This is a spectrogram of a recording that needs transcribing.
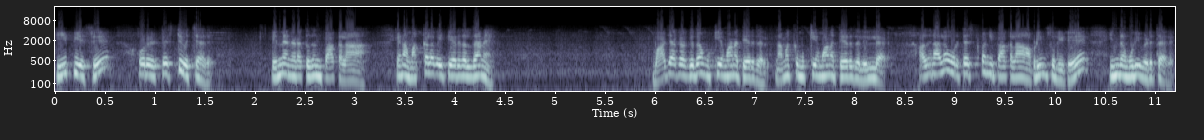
இபிஎஸ் ஒரு டெஸ்ட் வச்சாரு. என்ன நடக்குதுன்னு பார்க்கலாம். ஏன்னா மக்களவை தேர்தல் தானே. பாஜகவுக்கு தான் முக்கியமான தேர்தல். நமக்கு முக்கியமான தேர்தல் இல்லை. அதனால ஒரு டெஸ்ட் பண்ணி பார்க்கலாம் அப்படின்னு சொல்லிட்டு இந்த முடிவு எடுத்தார்.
